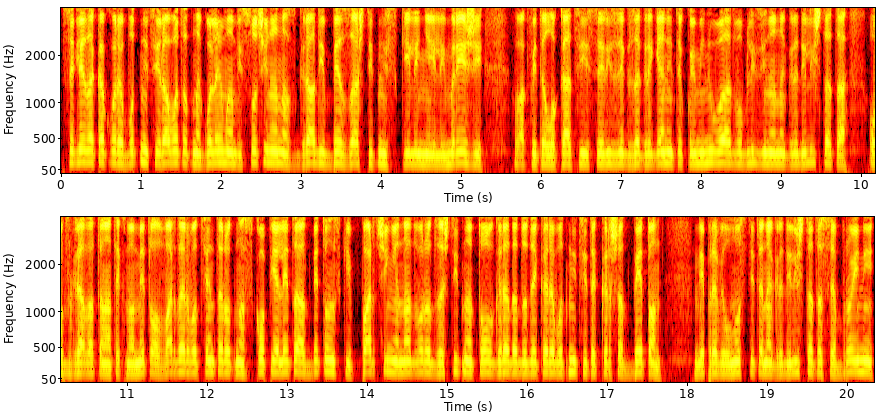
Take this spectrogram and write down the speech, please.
се гледа како работници работат на голема височина на згради без заштитни скелиња или мрежи. Ваквите локации се ризик за граѓаните кои минуваат во близина на градилиштата. Од зградата на Технометал Вардар во центарот на Скопје летаат бетонски парчиња надвор од заштитната ограда додека работниците кршат бетон. Неправилностите на градилиштата се бројни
